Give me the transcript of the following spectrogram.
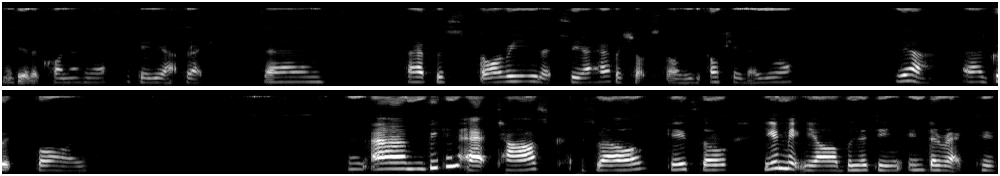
Maybe at the corner here. Okay, yeah, right. Then perhaps a story. Let's see, I have a short story. Okay, there you are. Yeah, a good boy. And um, we can add task as well. Okay, so you can make your bulletin interactive.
